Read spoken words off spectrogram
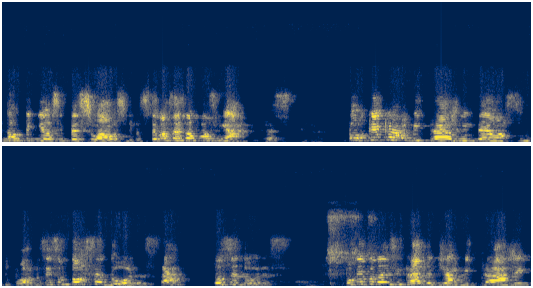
na opinião assim, pessoal, assim, se vocês não fossem árbitras, por que, que a arbitragem ainda é um assunto polêmico? Vocês são torcedoras, tá? Torcedoras. Por que quando se trata de arbitragem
